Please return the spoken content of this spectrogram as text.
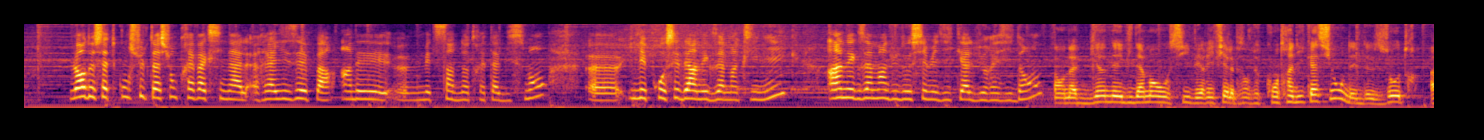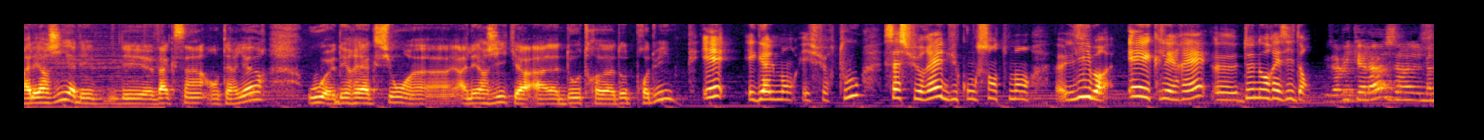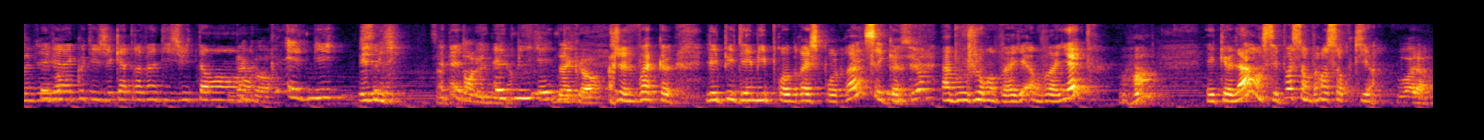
Lors de cette consultation prévaccinale réalisée par un des euh, médecins de notre établissement, euh, il est procédé à un examen clinique, un examen du dossier médical du résident. On a bien évidemment aussi vérifié l'absence de contre-indication des, autres allergies à des, vaccins antérieurs ou euh, des réactions allergiques à, d'autres produits. Et également et surtout s'assurer du consentement euh, libre et éclairé euh, de nos résidents. Vous avez quel âge, hein, Madame Eh bien, écoutez, j'ai 98 ans et demi. Et demi. C'est important le demi. Et demi, et demi. D'accord. Je vois que l'épidémie progresse, progresse, et que un beau jour on va y, on va y être, uh-huh. et que là, on ne sait pas si on va en sortir. Voilà.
